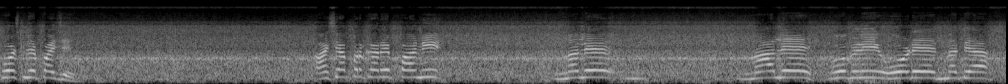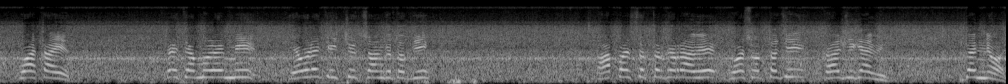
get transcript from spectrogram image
पोचले पाहिजे. अशा प्रकारे पाणी नले नाले वगळी ओढे नद्या वाहत आहेत. त्याच्यामुळे मी एवढंच इच्छित सांगत होती. आपण सतर्क राहावे व स्वतःची काळजी घ्यावी. धन्यवाद.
